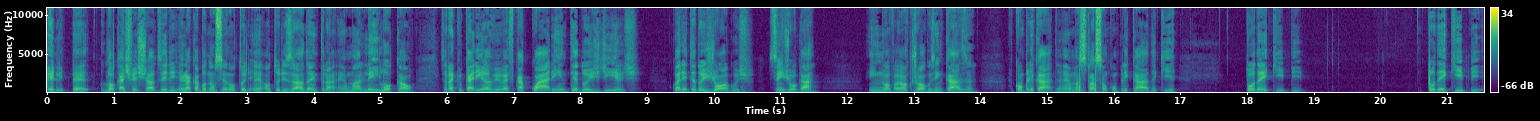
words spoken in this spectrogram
ele, é, locais fechados ele, ele acabou não sendo autorizado a entrar. É uma lei local. Será que o Kyrie Irving vai ficar 42 dias, 42 jogos sem jogar em Nova York, jogos em casa? Complicada. É uma situação complicada que toda a equipe toda a equipe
